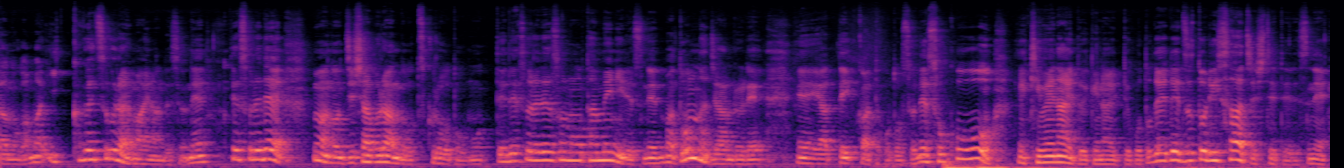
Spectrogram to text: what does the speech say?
たのが、まあ、1ヶ月ぐらい前なんですよね。で、それで、まあ、あの自社ブランドを作ろうと思って、で、それでそのためにですね、まあ、どんなジャンルで、え、やっていくかってことですよね。そこを決めないといけないっていうことで、で、ずっとリサーチしててですね、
